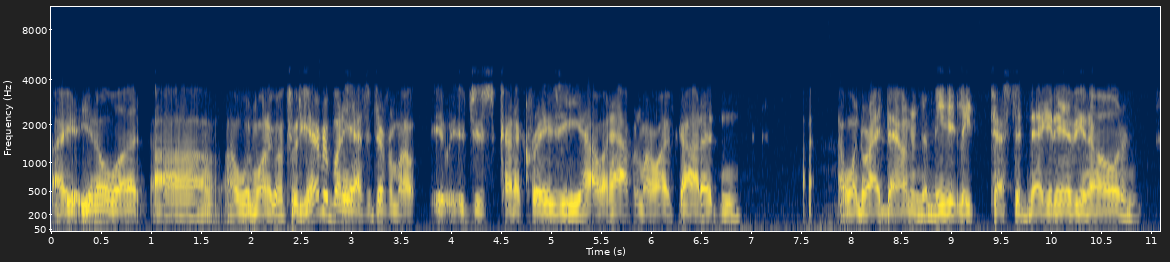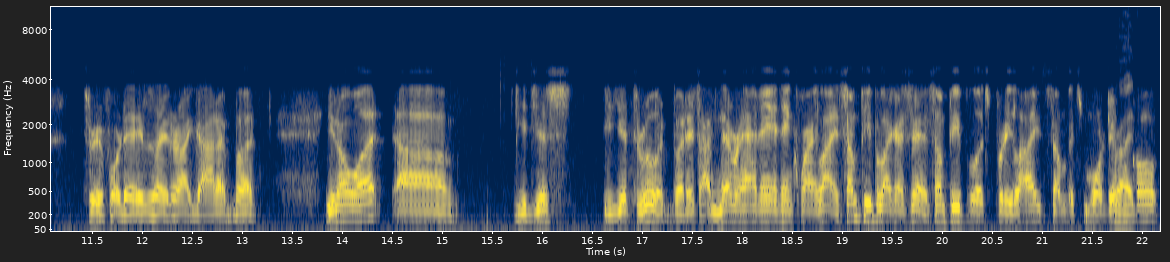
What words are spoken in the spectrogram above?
I, you know what? Uh, I wouldn't want to go through it again. Everybody has a different. It, it's just kind of crazy how it happened. My wife got it, and I- I went right down and immediately tested negative. You know, and three or four days later, I got it. But you know what? Uh, you just you get through it. But it's I've never had anything quite light. Some people, like I said, some people it's pretty light. Some it's more difficult.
